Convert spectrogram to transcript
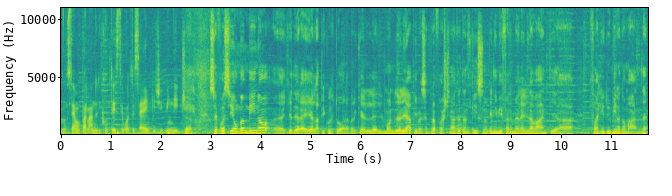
non stiamo parlando di contesti a volte semplici, quindi Certo. Se fossi io un bambino eh, chiederei all'apicoltore perché il, il mondo delle api mi ha sempre affascinato tantissimo, quindi mi fermerei lì davanti a fargli 2000 domande.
